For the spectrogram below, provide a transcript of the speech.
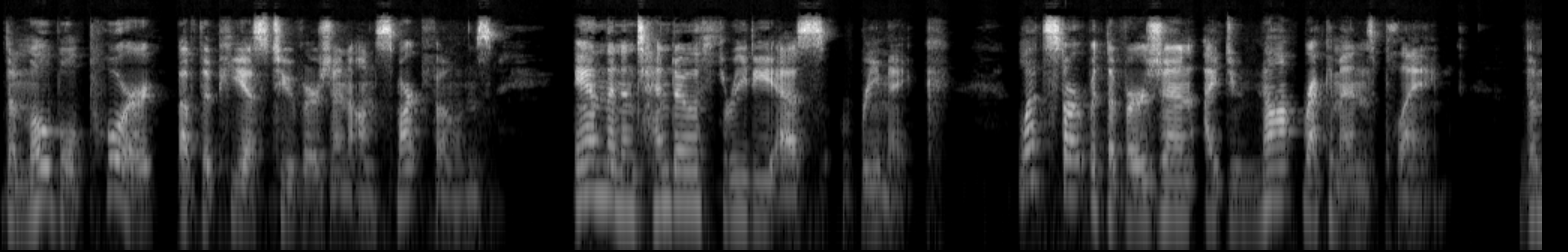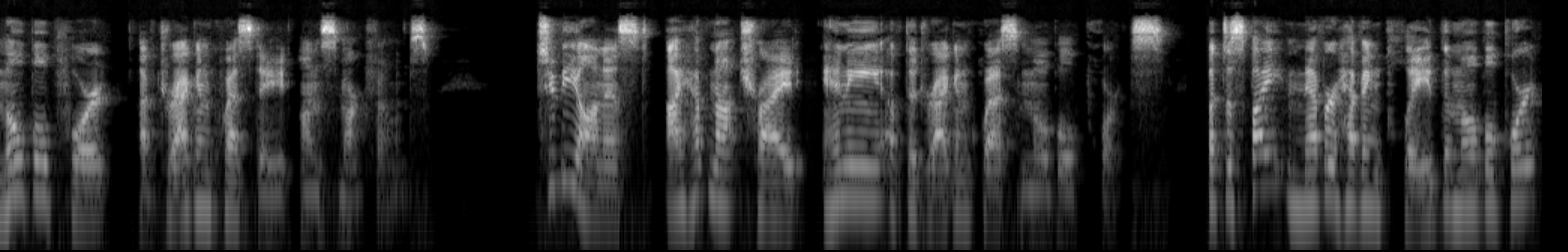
the mobile port of the PS2 version on smartphones, and the Nintendo 3DS remake. Let's start with the version I do not recommend playing the mobile port of Dragon Quest VIII on smartphones. To be honest, I have not tried any of the Dragon Quest mobile ports. But despite never having played the mobile port,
